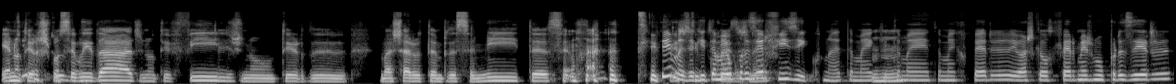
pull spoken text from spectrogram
É não ter responsabilidades, não ter filhos, não ter de baixar o tampo da sanita, sei lá. Tipo Sim, mas aqui tipo também coisas, o prazer né? físico, não é? Também aqui uhum. também, também refere, eu acho que ele refere mesmo o prazer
